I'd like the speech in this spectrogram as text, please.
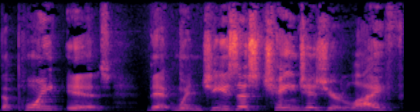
The point is that when Jesus changes your life,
